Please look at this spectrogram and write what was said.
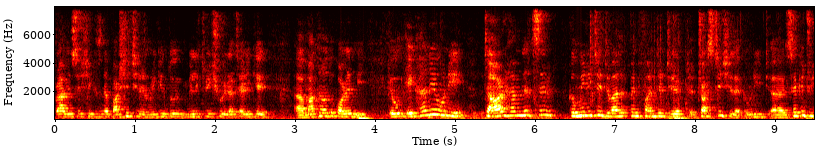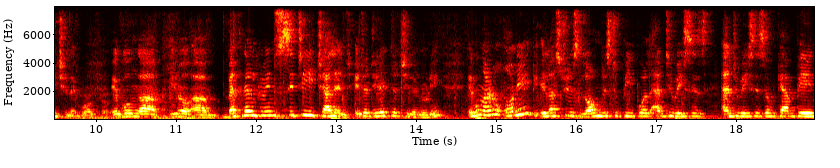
প্রাইম মিনিস্টার শেখ হাসিনার পাশে ছিলেন, উনি কিন্তু মিলিটারি স্বৈরাচারীকে মাথা মতো করেননি। এবং এখানে উনি টার হ্যামলেটসের কমিউনিটি ডেভেলপমেন্ট ফান্ডের ডিরেক্টর ট্রাস্টি ছিলেন উনি সেক্রেটারি ছিলেন এবং ইউনো বেথনাল গ্রিন সিটি চ্যালেঞ্জ এটা ডিরেক্টর ছিলেন উনি এবং আরও অনেক ইলাস্ট্রিয়াস লং লিস্ট অফ পিপল অ্যান্টি রেসিস অ্যান্টি রেসিজম ক্যাম্পেইন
